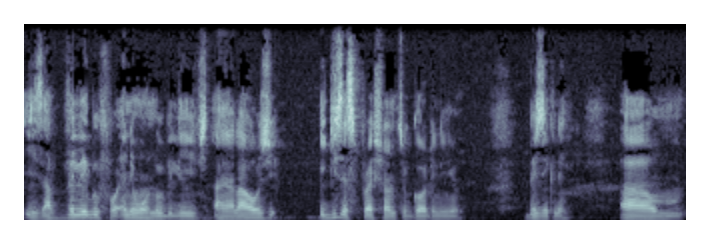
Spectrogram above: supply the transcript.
is available for anyone who believes and allows you, it gives expression to God in you, basically. Um,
